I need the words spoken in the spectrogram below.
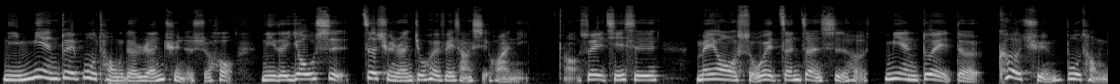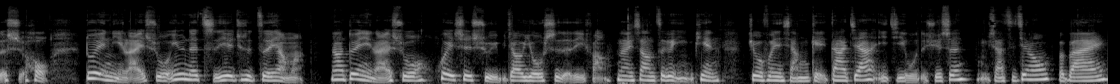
你面对不同的人群的时候，你的优势，这群人就会非常喜欢你。好，所以其实。没有所谓真正适合面对的客群不同的时候，对你来说，因为你的职业就是这样嘛，那对你来说会是属于比较优势的地方。那以上这个影片就分享给大家以及我的学生，我们下次见喽，拜拜。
